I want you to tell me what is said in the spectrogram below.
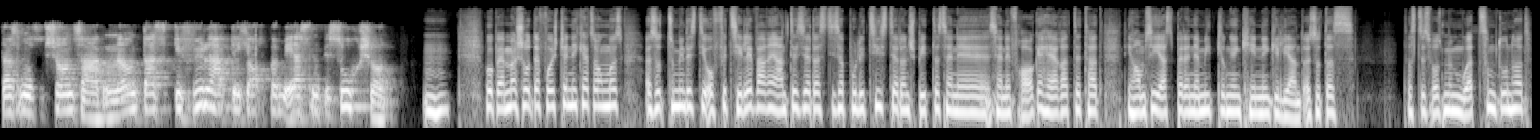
Das muss ich schon sagen. Ne? Und das Gefühl hatte ich auch beim ersten Besuch schon. Mhm. Wobei man schon der Vollständigkeit sagen muss, also zumindest die offizielle Variante ist ja, dass dieser Polizist, der dann später seine, seine Frau geheiratet hat, die haben sie erst bei den Ermittlungen kennengelernt. Also dass, dass das was mit Mord zu tun hat.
